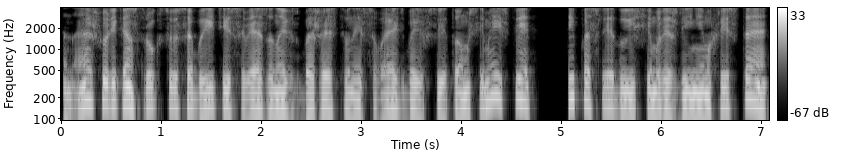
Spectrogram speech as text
Нашу реконструкцию событий, связанных с божественной свадьбой в святом семействе и последующим рождением Христа,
